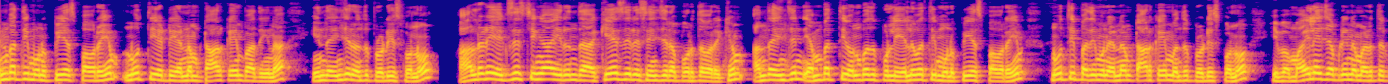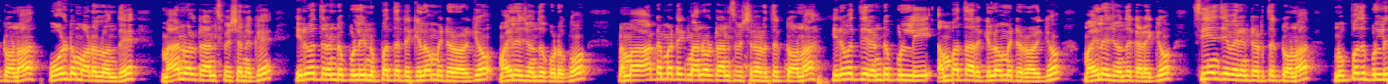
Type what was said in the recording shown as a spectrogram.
எண்பத்தி மூணு பிஎஸ் பவரையும் நூற்றி எட்டு எண்ணம் டார்க்கையும் பார்த்தீங்கன்னா இந்த இன்ஜின் வந்து ப்ரொடியூஸ் பண்ணும். ஆல்ரெடி எக்ஸிஸ்டிங்காக இருந்த கே சீரிஸ் இன்ஜினை பொறுத்த வரைக்கும் அந்த இன்ஜின் எண்பத்தி ஒன்பது புள்ளி எழுபத்தி மூணு பிஎஸ் பவரையும் நூற்றி பதிமூணு என்எம் டார்க்கையும் வந்து ப்ரொடியூஸ் பண்ணும். இப்போ மைலேஜ் அப்படின்னு நம்ம எடுத்துக்கிட்டோம்னா ஓல்டு மாடல் வந்து மேனுவல் டிரான்ஸ்மிஷனுக்கு இருபத்தி ரெண்டு புள்ளி முப்பத்தெட்டு கிலோமீட்டர் வரைக்கும் மைலேஜ் வந்து கொடுக்கும். நம்ம ஆட்டோமேட்டிக் மேனுவல் டிரான்ஸ்மிஷன் எடுத்துக்கிட்டோம்னா இருபத்தி ரெண்டு புள்ளி ஐம்பத்தாறு கிலோமீட்டர் வரைக்கும் மைலேஜ் வந்து கிடைக்கும். சிஎன்ஜி வேரியன்ட் எடுத்துக்கிட்டோம்னா முப்பது புள்ளி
